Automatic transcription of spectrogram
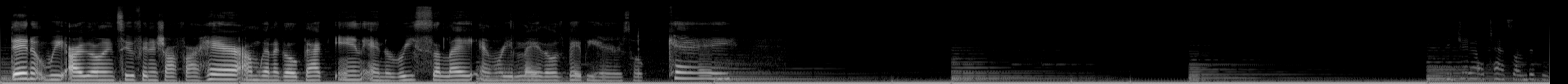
Then we are going to finish off our hair. I'm going to go back in and reselay and relay those baby hairs, okay? On the beat.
